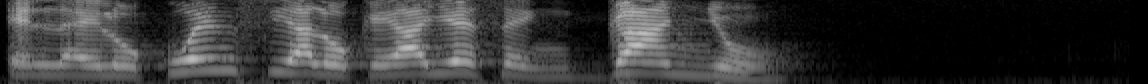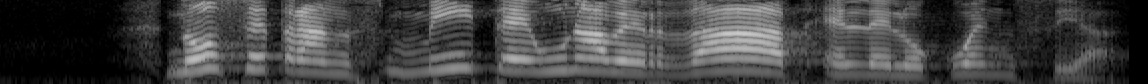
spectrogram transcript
En la elocuencia lo que hay es engaño. No se transmite una verdad en la elocuencia.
